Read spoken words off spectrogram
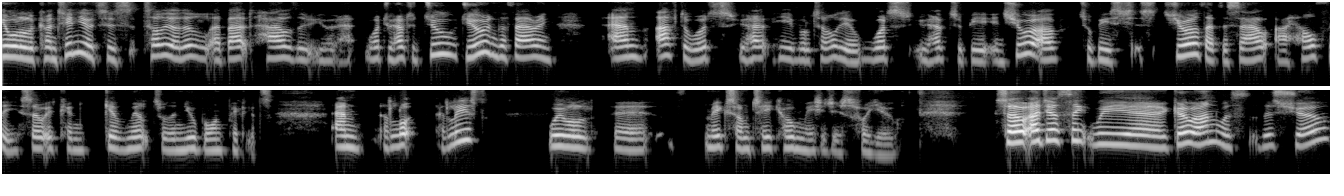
He will continue to tell you a little about how the you, what you have to do during the farrowing, and afterwards you have he will tell you what you have to be ensure of to be sure that the sow are healthy, so it can give milk to the newborn piglets. And at, lo- at least we will uh, make some take-home messages for you. So I just think we uh, go on with this show,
